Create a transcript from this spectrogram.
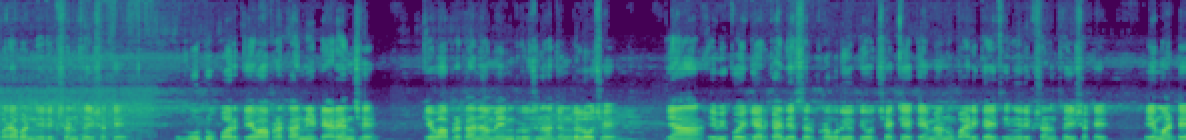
બરાબર નિરીક્ષણ થઈ શકે. રૂટ ઉપર કેવા પ્રકારની ટેરેન છે કેવા પ્રકારના મેનગ્રુવ્સના જંગલો છે. ત્યાં એવી કોઈ ગેરકાયદેસર પ્રવૃત્તિઓ છે કે કેમ આનું બારીકાઈથી નિરીક્ષણ થઈ શકે? એ માટે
